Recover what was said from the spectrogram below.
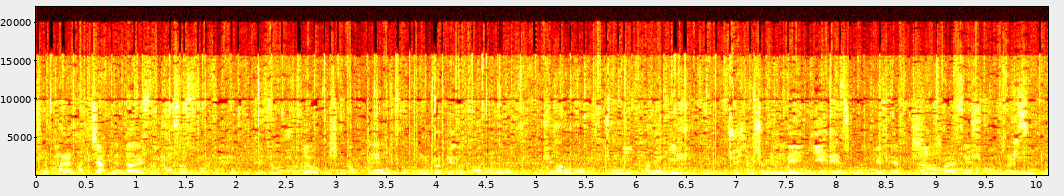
재판을 받지 않는다는 그런 형사소송법도 계속 준비하고 계신 것 같고 또 공교롭게도 바로 최상목 총리 탄핵이 일주일 장점이었는데 이에 대해서 어떻게 생각하시는지 말씀해 주시면 감사하겠습니다.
